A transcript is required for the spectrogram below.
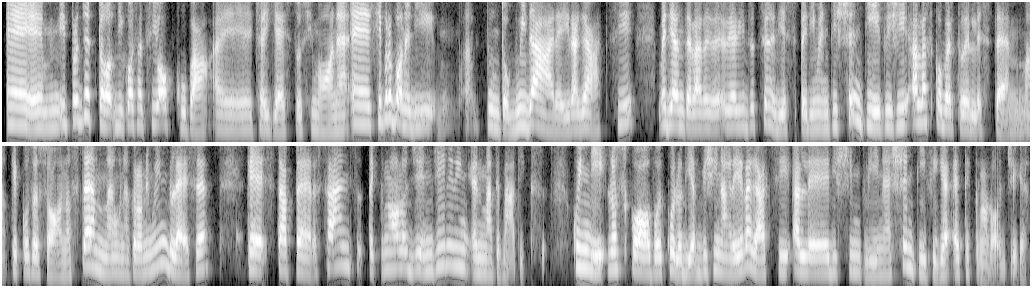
E, mm, il progetto di cosa si occupa, eh, ci hai chiesto Simone, e si propone di appunto guidare i ragazzi mediante la re- realizzazione di esperimenti scientifici alla scoperta delle STEM. Che cosa sono? STEM è un acronimo inglese che sta per Science, Technology, Engineering and Mathematics. Quindi lo scopo è quello di avvicinare i ragazzi alle discipline scientifiche e tecnologiche.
